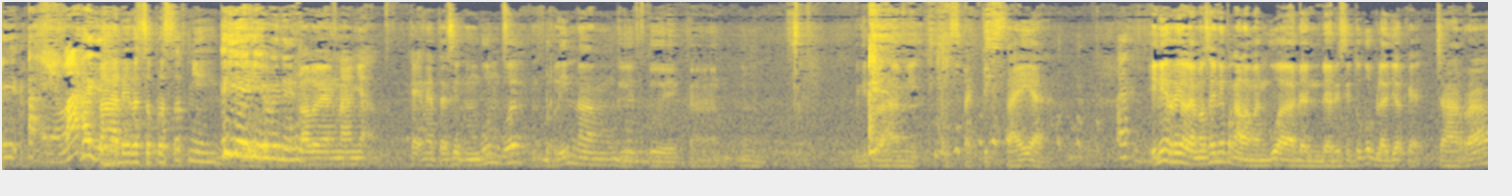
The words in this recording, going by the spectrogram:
Eh, ah, elah gitu. Nggak ada resep-resepnya Iya, iya bener. kalau yang nanya kayak netesin embun gue berlinang gitu ya kan hmm. begitulah Ami perspektif saya Eh, ini real ya maksudnya ini pengalaman gue dan dari situ gue belajar kayak cara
